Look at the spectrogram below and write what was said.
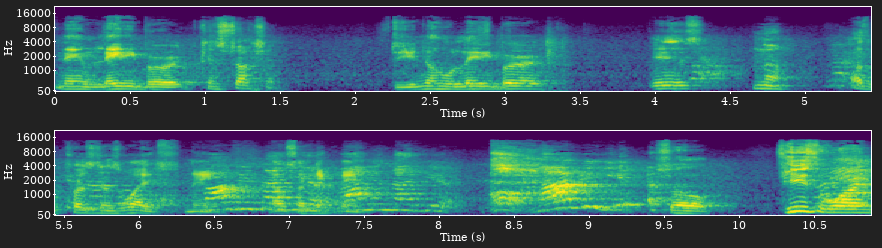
named Ladybird Construction. Do you know who Ladybird is? No. That was the president's wife's name. That was not her nickname. Mommy's not here. Oh, mommy. So he's the one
